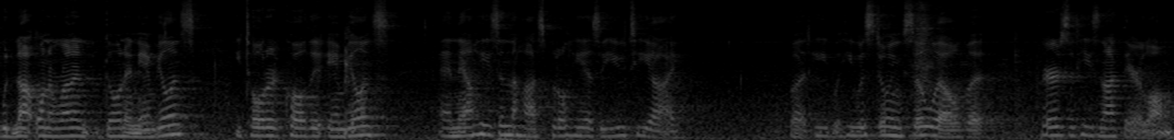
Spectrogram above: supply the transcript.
would not want to run and go in an ambulance. He told her to call the ambulance, and now he's in the hospital. He has a UTI, but he he was doing so well. But prayers that he's not there long.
